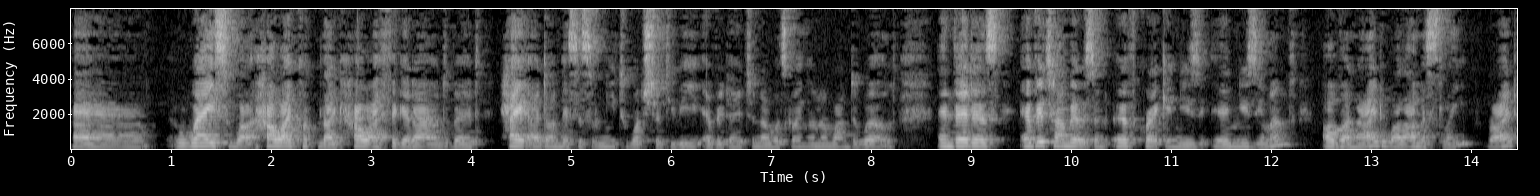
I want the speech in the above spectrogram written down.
uh, ways how I could, like how I figured out that hey, I don't necessarily need to watch the TV every day to know what's going on around the world. And that is every time there is an earthquake in New, in New Zealand overnight while I'm asleep, right?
